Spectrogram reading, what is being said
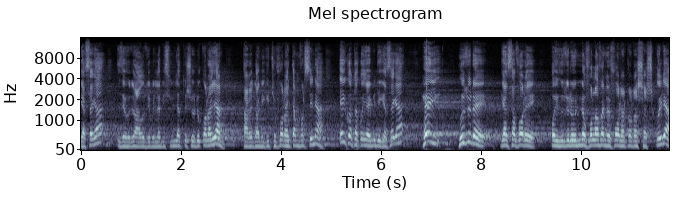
গেছে গা। যে হুজুর আউজুবিল্লা বিসমিল্লা তো শুরু করাইয়ান, তারে তো আমি কিছু পড়াইতাম পারছি না। এই কথা কইয়া এবিডি গেছে গা। হেই, হুজুরে গেছে পরে ওই হুজুরে অন্য ফলাফানের ফটা টটা শেষ কইরা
